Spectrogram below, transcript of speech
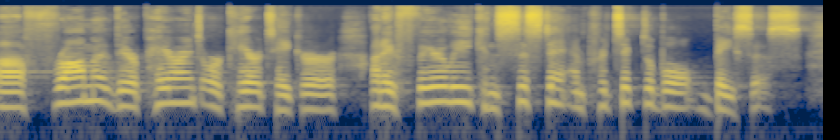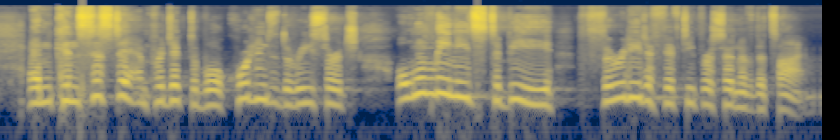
uh, from their parent or caretaker on a fairly consistent and predictable basis. And consistent and predictable, according to the research, only needs to be 30 to 50% of the time.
